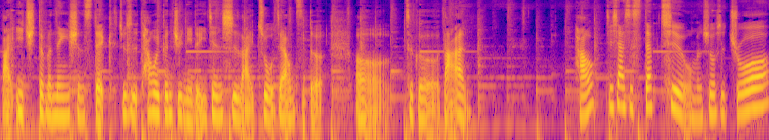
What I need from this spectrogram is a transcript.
by each divination stick，就是他会根据你的一件事来做这样子的呃这个答案。好，接下来是 step two，我们说是 draw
